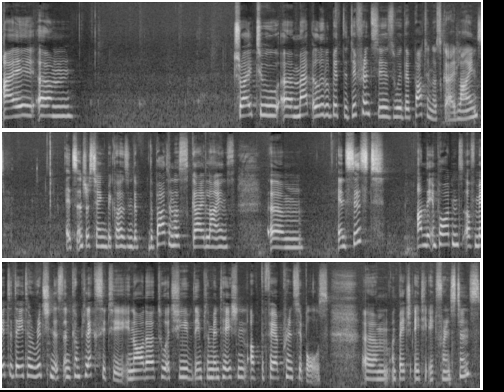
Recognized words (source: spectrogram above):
I um, try to uh, map a little bit the differences with the Parthenos guidelines. It's interesting because in the, the Parthenos guidelines um, insist on the importance of metadata richness and complexity in order to achieve the implementation of the FAIR principles, um, on page 88 for instance.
